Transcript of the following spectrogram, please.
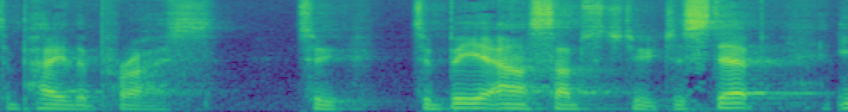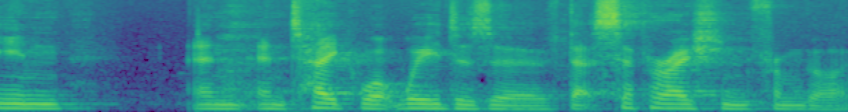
to pay the price to, to be our substitute, to step in and, and take what we deserve, that separation from God,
